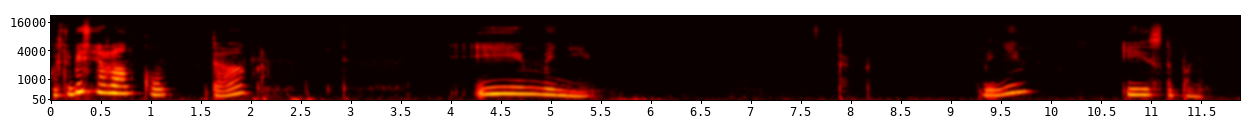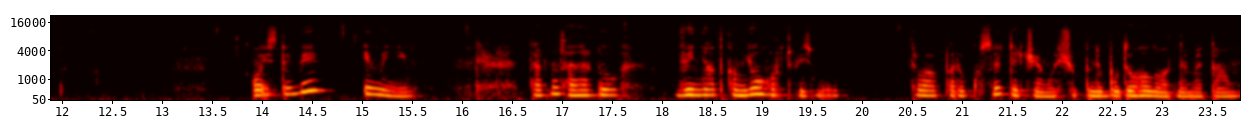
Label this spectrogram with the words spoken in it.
Ось тобі сніжанку. Так. І мені. Мені і Степану. Ось тобі і мені. Так, ну все, зараз двійняткам йогурт візьму. Треба перекусити чимось, щоб не бути голодними там.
